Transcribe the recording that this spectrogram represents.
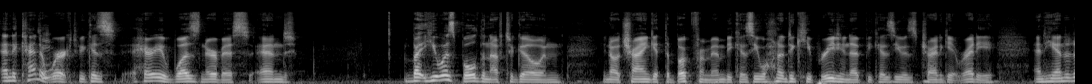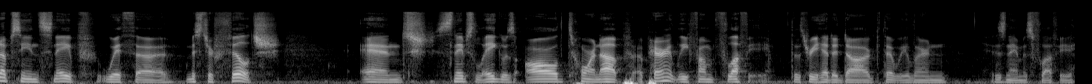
And it kind of Yeah. worked because Harry was nervous and but he was bold enough to go and you know try and get the book from him because he wanted to keep reading it because he was trying to get ready and he ended up seeing snape with uh, mr filch and snape's leg was all torn up apparently from fluffy the three-headed dog that we learn his name is fluffy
